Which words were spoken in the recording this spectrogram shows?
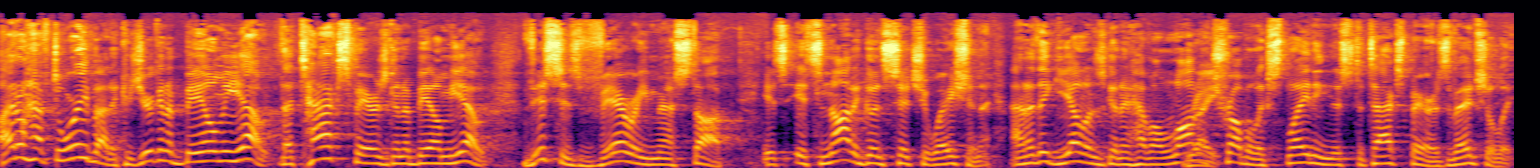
I don't have to worry about it because you're going to bail me out. The taxpayer is going to bail me out. This is very messed up. It's, it's not a good situation. And I think Yellen's going to have a lot right. of trouble explaining this to taxpayers eventually.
